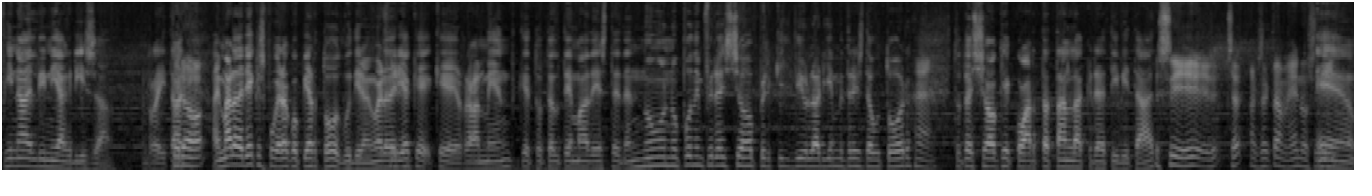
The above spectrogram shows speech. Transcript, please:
fina línia grisa, en realitat. Però- A mi m'agradaria que es poguera copiar tot, vull dir, a mi m'agradaria Sí. que, que realment que tot el tema d'este de no, no podem fer això perquè violaríem drets d'autor, Eh. tot això que coarta tant la creativitat. Sí, exa- exactament. O sigui, Eh,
